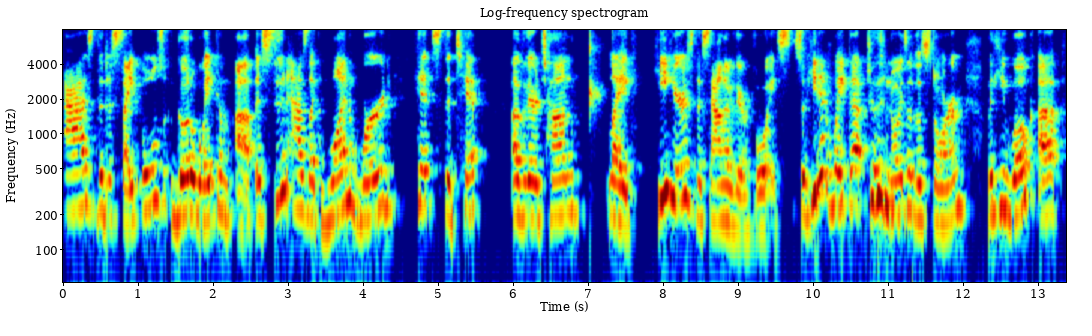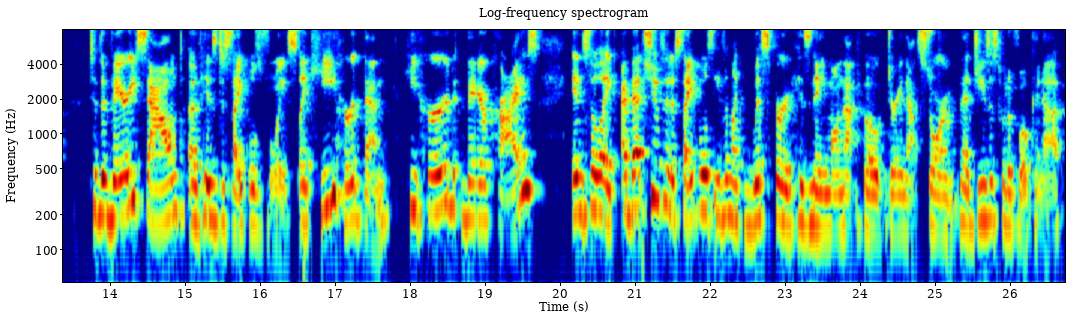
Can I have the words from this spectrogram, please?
as the disciples go to wake him up, as soon as like one word hits the tip of their tongue, like he hears the sound of their voice. So he didn't wake up to the noise of the storm, but he woke up to the very sound of his disciples' voice. Like he heard them, he heard their cries. And so, like, I bet you if the disciples even like whispered his name on that boat during that storm, that Jesus would have woken up.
